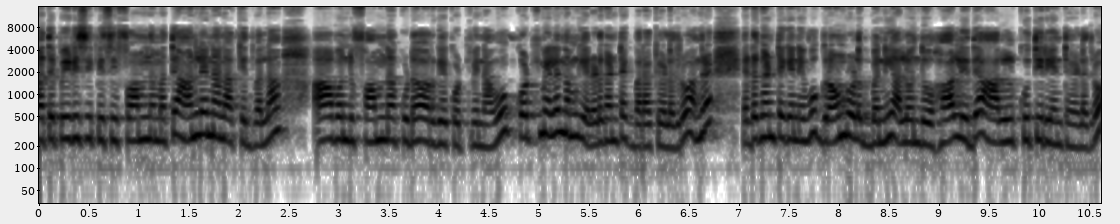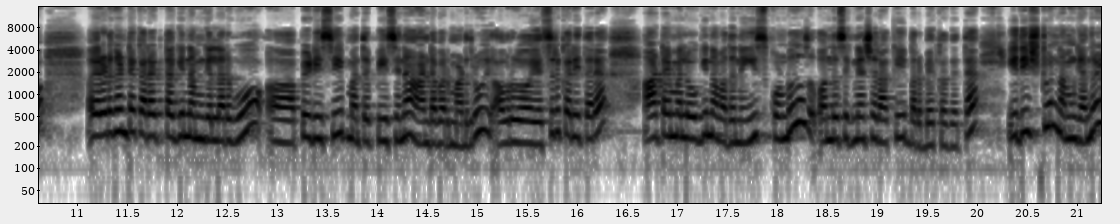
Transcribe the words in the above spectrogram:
ಮತ್ತು P D C P C ಫಾರ್ಮ್ನ ಮತ್ತು ಆನ್ಲೈನಲ್ಲಿ ಹಾಕಿದ್ವಲ್ಲ, ಆ ಒಂದು ಫಾರ್ಮ್ನ ಕೂಡ ಅವ್ರಿಗೆ ಕೊಟ್ವಿ ನಾವು. ಕೊಟ್ಟ ಮೇಲೆ ನಮಗೆ ಎರಡು ಗಂಟೆಗೆ ಬರೋಕ್ಕೆ ಹೇಳಿದ್ರು. ಅಂದರೆ ಎರಡು ಗಂಟೆಗೆ ನೀವು ಗ್ರೌಂಡ್ ಒಳಗೆ ಬನ್ನಿ, ಅಲ್ಲೊಂದು ಹಾಲ್ ಇದೆ ಹಾಲಲ್ಲಿ ಕೂತೀರಿ ಅಂತ ಹೇಳಿದ್ರು. ಎರಡು ಗಂಟೆ ಕರೆಕ್ಟಾಗಿ ನಮಗೆಲ್ಲರಿಗೂ ಪಿ ಡಿ ಸಿ ಮತ್ತು ಪಿ ಸಿನ ಹ್ಯಾಂಡ್ ಓವರ್ ಮಾಡಿದ್ರು. ಅವರು ಹೆಸರು ಕರೀತಾರೆ. ಆ ಟೈಮಲ್ಲಿ ಹೋಗಿ ನಾವು ಅದನ್ನು ಈಸ್ಕೊಂಡು ಒಂದು ಸಿಗ್ನೇಚರ್ ಹಾಕಿ ಬರಬೇಕಾಗತ್ತೆ. ಇದಿಷ್ಟು ನಮಗೆ ಅಂದರೆ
